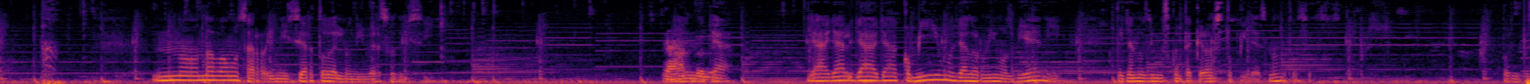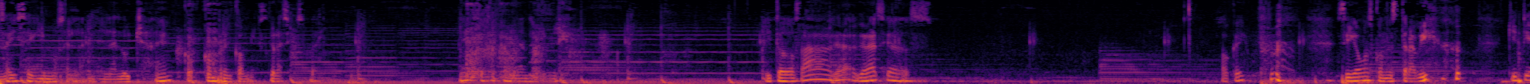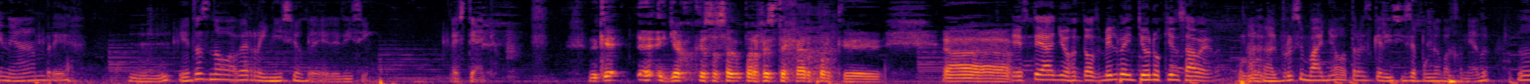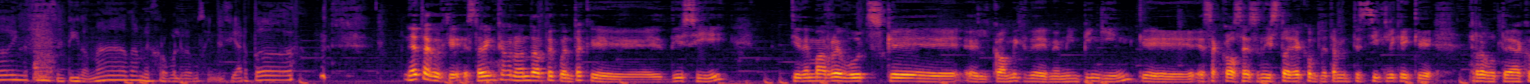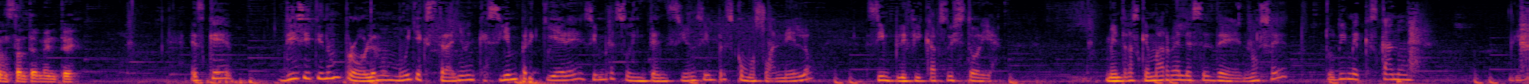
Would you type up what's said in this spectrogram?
No, no vamos a reiniciar todo el universo DC. Ándale. Ya, ya, ya, ya, ya comimos, ya dormimos bien y pues ya nos dimos cuenta que era una estupidez, ¿no? Entonces, este, pues, pues, pues ahí seguimos en la, en la lucha, ¿eh? Co- compren cómics, gracias, bye. Eh, que está caminando. Y todos, ah, gra- gracias. Ok. Sigamos con nuestra vida. ¿Quién tiene hambre? Y entonces no va a haber reinicio de, de DC este año. Que, eh, yo creo que eso es algo para festejar porque ah, Este año, en 2021, quién sabe. ¿no? Ajá, el próximo año, otra vez que DC se ponga bajoneado. Ay, no tiene sentido nada, mejor volvemos a iniciar todo. neta, que está bien cabrón darte cuenta que DC tiene más reboots que el cómic de Memín Pinguín, que esa cosa es una historia completamente cíclica y que rebotea constantemente. Es que DC tiene un problema muy extraño en que siempre quiere, siempre su intención, siempre es como su anhelo, simplificar su historia. Mientras que Marvel es de, no sé, tú, dime que es canon.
